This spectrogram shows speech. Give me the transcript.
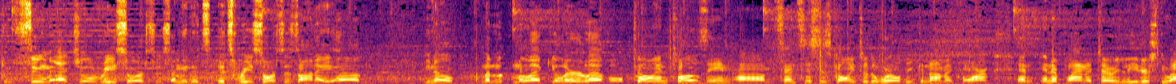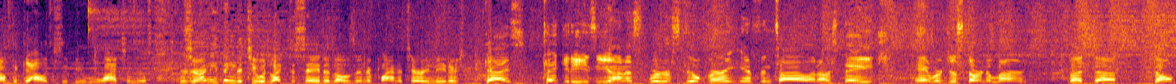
consume actual resources. I mean, it's it's resources on a um, you know mo- molecular level. So in closing, um, since this is going to the World Economic Forum and interplanetary leaders throughout the galaxy be watching this, is there anything that you would like to say to those interplanetary leaders? Guys, take it easy on us. We're still very infantile in our stage, and we're just starting to learn. But uh, don't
